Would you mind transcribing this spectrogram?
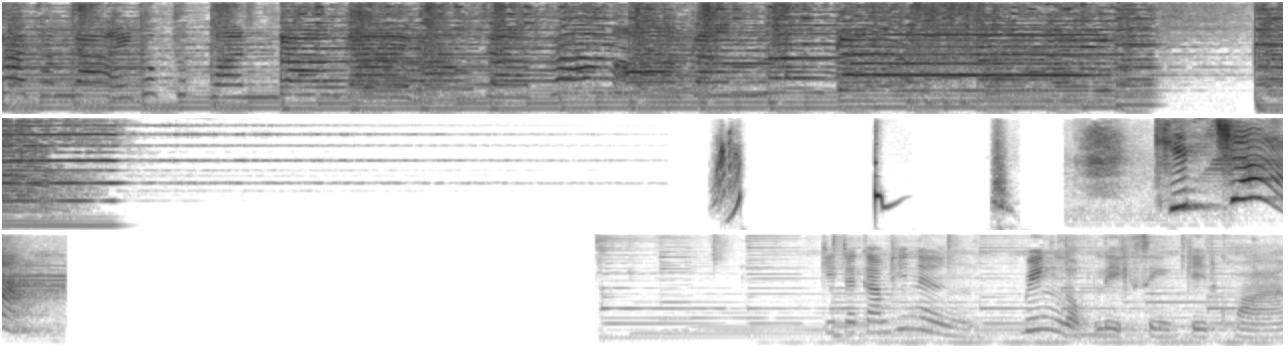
ถ้าทำได้ทุกๆวันร่างกายเราจะพร้อมออกกำลังกาย คิดช่ากิจกรรมที่ 1 วิ่งหลบหลีกสิ่งกีดขวาง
